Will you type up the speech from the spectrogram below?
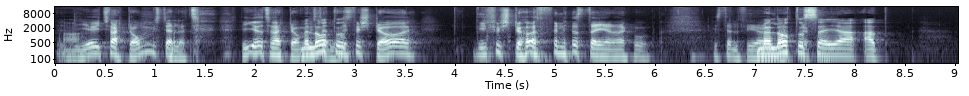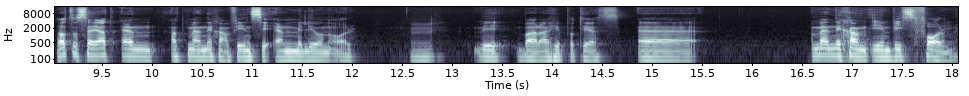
Ja. vi gör ju tvärtom istället. Vi gör tvärtom Men istället. Vi oss- förstör. Vi förstör för nästa generation. Istället för att göra Men låt oss säga att, låt oss säga att, en, att människan finns i en miljon år. Mm. Vi, bara hypotes. Eh, människan i en viss form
